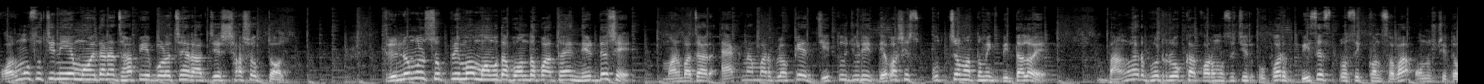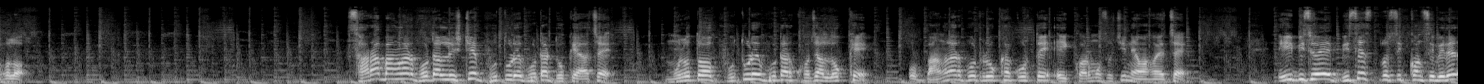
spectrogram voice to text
কর্মসূচি নিয়ে ময়দানে ঝাঁপিয়ে পড়েছে রাজ্যের শাসক দল। তৃণমূল সুপ্রিমো মমতা বন্দ্যোপাধ্যায়ের নির্দেশে মানবাজার এক নম্বর ব্লকে জিতুজুড়ি দেবাশিস উচ্চ মাধ্যমিক বিদ্যালয়ে বাংলার ভোট রক্ষা কর্মসূচির উপর বিশেষ প্রশিক্ষণ সভা অনুষ্ঠিত হলো। সারা বাংলার ভোটার লিস্টে ভুতুড়ে ভোটার ঢুকে আছে। মূলত ভুতুড়ে ভোটার খোঁজার লক্ষ্যে ও বাংলার ভোট রক্ষা করতে এই কর্মসূচি নেওয়া হয়েছে। এই বিষয়ে বিশেষ প্রশিক্ষণ শিবিরের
